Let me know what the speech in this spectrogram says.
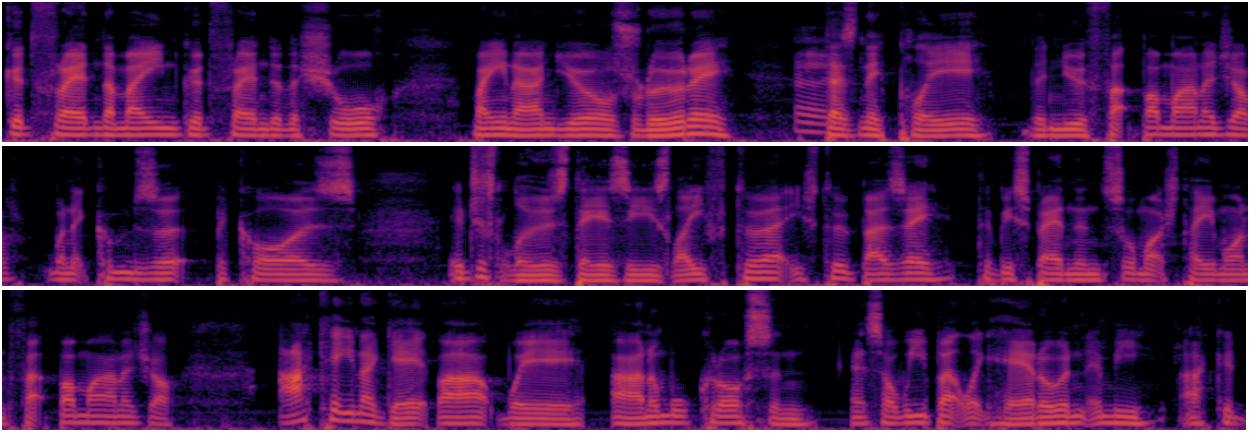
good friend of mine, good friend of the show, mine and yours, Rory, Uh, Disney play the new Fitba manager when it comes out because he just lose his life to it. He's too busy to be spending so much time on Fitba manager. I kind of get that with Animal Crossing. It's a wee bit like heroin to me. I could,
